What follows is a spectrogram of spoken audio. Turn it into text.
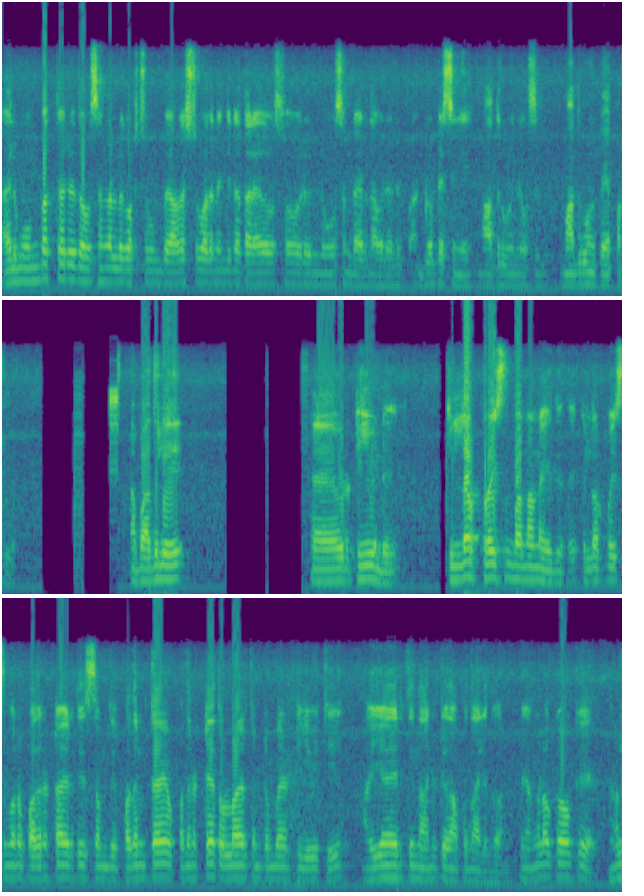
അതിൽ മുമ്പത്തെ ഒരു ദിവസങ്ങളിൽ കുറച്ച് മുമ്പ് ആഗസ്റ്റ് പതിനഞ്ചിന്റെ തലേ ദിവസം ഒരു ന്യൂസ് ഉണ്ടായിരുന്നു. അവരൊരു അഡ്വർടൈസിങ് മാതൃഭൂമി ന്യൂസിൽ മാതൃഭൂമി പേപ്പറിൽ അപ്പോൾ അതിൽ ഒരു ടി വി ഉണ്ട്. കില്ലർ പ്രൈസ് എന്ന് പറഞ്ഞാണ് എഴുതിയത്. കില്ലർ പ്രൈസ് എന്ന് പറഞ്ഞാൽ പതിനെട്ടായിരത്തി സംതിങ് പതിനെട്ട് പതിനെട്ട് തൊള്ളായിരത്തി തൊണ്ണൂറ്റി ടി വിക്ക് അയ്യായിരത്തി നാനൂറ്റി നാൽപ്പത്തിനാല് എന്ന് പറഞ്ഞു. അപ്പോൾ ഞങ്ങളൊക്കെ ഓക്കെ ഞങ്ങൾ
